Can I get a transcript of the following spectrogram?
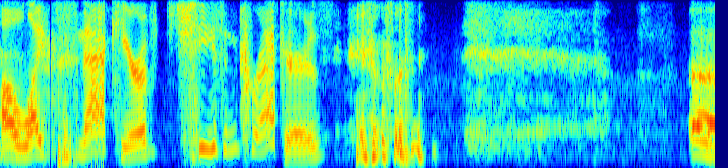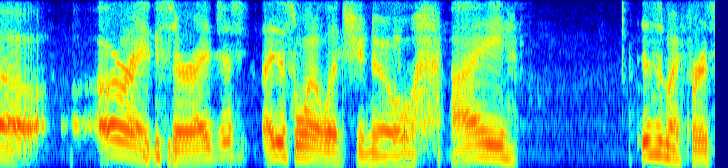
a light snack here of cheese and crackers. Oh, all right, sir. I just I just want to let you know I this is my first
